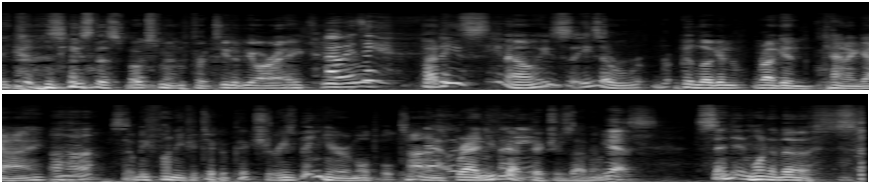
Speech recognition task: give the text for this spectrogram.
because he's the spokesman for TWRA. Oh, is he? But he's, you know, he's he's a good-looking, rugged kind of guy. Uh-huh. So it'd be funny if you took a picture. He's been here multiple times. Brad, you've got pictures of him. Yes. Send in one of those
